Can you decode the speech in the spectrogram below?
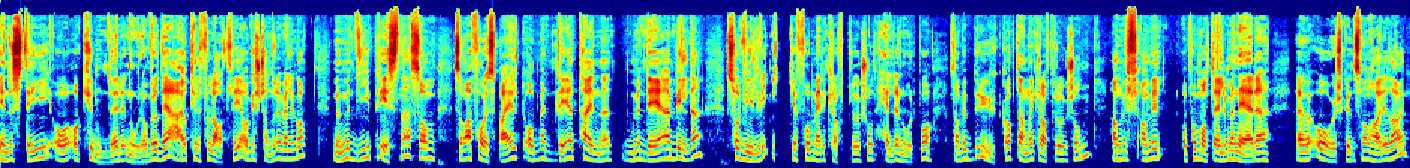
industri og, og, kunder nordover. og Det er jo tilforlatelig, og vi skjønner det veldig godt. Men med de prisene som, som er forespeilt, og med det, tegnet, med det bildet, så vil vi ikke få mer kraftproduksjon heller nordpå. Så han vil bruke opp denne kraftproduksjonen. Han vil, han vil på en måte eliminere uh, overskudd som han har i dag.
